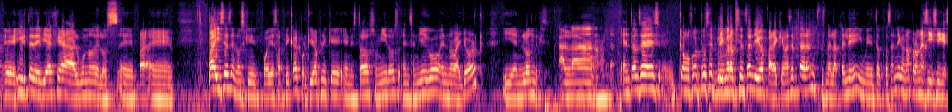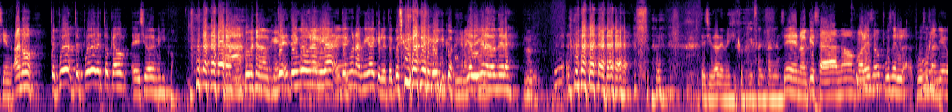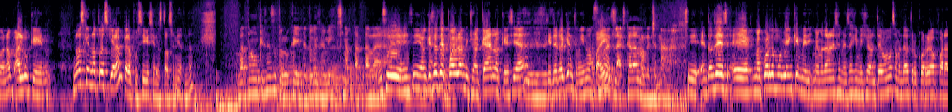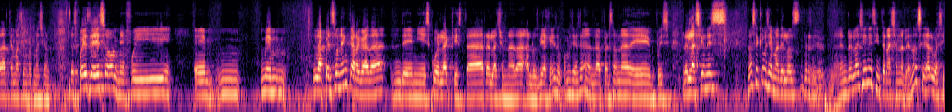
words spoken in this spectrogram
eh, irte de viaje a alguno de los eh, pa- eh, países en los que podías aplicar, porque yo apliqué en Estados Unidos, en San Diego, en Nueva York y en Londres. A la. Entonces, como fue, puse primera opción San Diego para que me aceptaran, pues me la peleé y me tocó San Diego, ¿no? Pero aún así sigue siendo. Ah, no, te puede, te puede haber tocado eh, Ciudad de México. Ah, bueno, tengo una Ok, amiga, ok. tengo una amiga que le tocó Ciudad de México. Y adivina dónde era. No. de Ciudad de México. Exactamente. Sí, no, que esa, no, por eso puse, el, puse Uy. San Diego, ¿no? Algo que no es que no todos quieran, pero pues sigue siendo Estados Unidos, ¿no? Vato, aunque seas de Toluca y te toca en Ciudad de México, es una patada. Sí, sí, aunque seas de Puebla, Michoacán, lo que sea, Sí, sí, sí. que te toque en tu mismo de país. Tlaxcala lo rechaza. Nah. Sí, entonces eh, me acuerdo muy bien que me, me mandaron ese mensaje y me dijeron, te vamos a mandar otro correo para darte más información. Después de eso me fui... eh, mm, me- la persona encargada de mi escuela que está relacionada a los viajes, o cómo se llama, la persona de, pues, relaciones... No sé cómo se llama, de los en relaciones internacionales, no sé, algo así.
